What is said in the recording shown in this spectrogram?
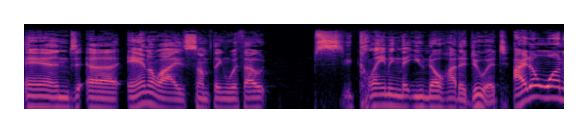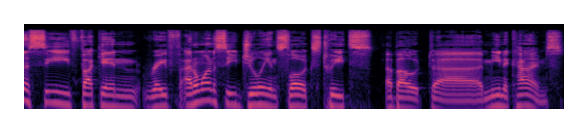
and uh analyze something without claiming that you know how to do it. I don't want to see fucking Rafe. I don't want to see Julian Slowik's tweets about uh, Mina Kimes.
